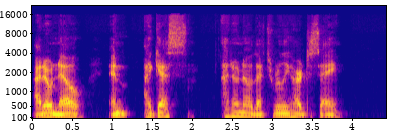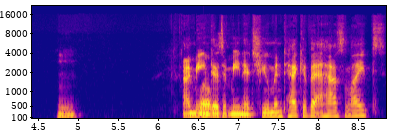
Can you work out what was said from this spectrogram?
I don't know. And I guess I don't know. That's really hard to say. Hmm. I mean, well, does it mean it's human tech if it has lights?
